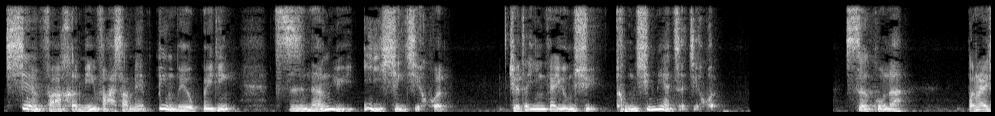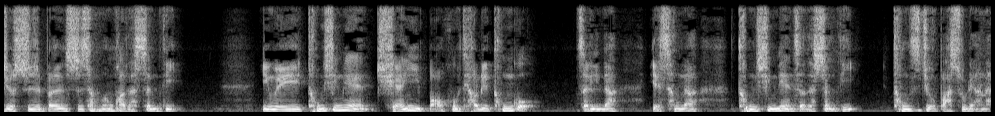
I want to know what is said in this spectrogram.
宪法和民法上面并没有规定只能与异性结婚，觉得应该允许同性恋者结婚。涩谷呢本来就是日本时尚文化的圣地，因为同性恋权益保护条例通过，这里呢也成了同性恋者的圣地，同志酒吧数量呢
